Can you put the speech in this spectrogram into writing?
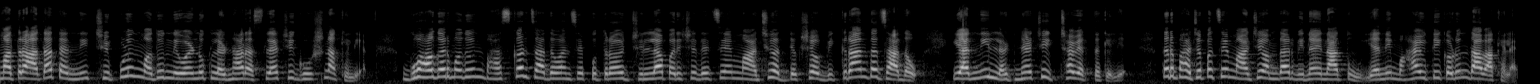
मात्र आता त्यांनी चिपळूणमधून निवडणूक लढणार असल्याची घोषणा केली आहे. गुहागरमधून भास्कर जाधवांचे पुत्र जिल्हा परिषदेचे माजी अध्यक्ष विक्रांत जाधव यांनी लढण्याची इच्छा व्यक्त केली आहे. तर भाजपचे माजी आमदार विनय नातू यांनी महायुतीकडून दावा केलाय.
